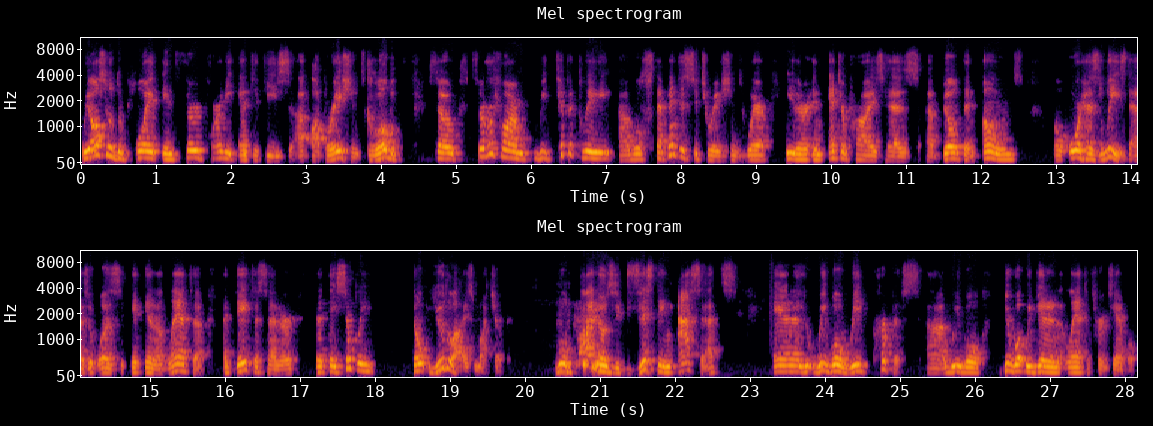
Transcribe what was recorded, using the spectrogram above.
We also deploy it in third-party entities uh, operations globally. So server farm, we typically uh, will step into situations where either an enterprise has uh, built and owns or, or has leased, as it was in, in Atlanta, a data center that they simply don't utilize much of it. We'll buy those existing assets and we will repurpose. Uh, we will do what we did in Atlanta, for example.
